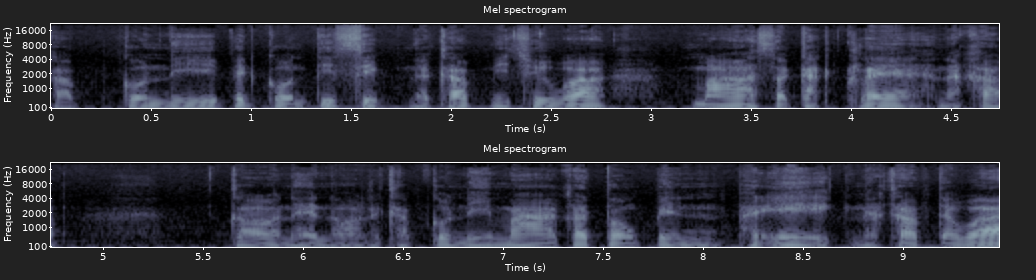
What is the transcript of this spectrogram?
ครับกลนี้เป็นกลที่ 10นะครับมีชื่อว่าม้าสกัดแคร่นะครับ ก็แน่นอนนะครับกลนี้ม้าก็ต้องเป็นพระเอกนะครับ แต่ว่า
